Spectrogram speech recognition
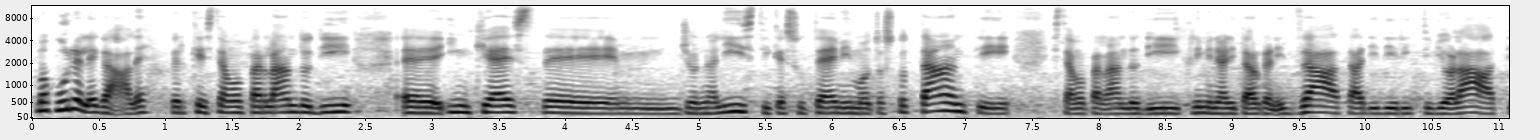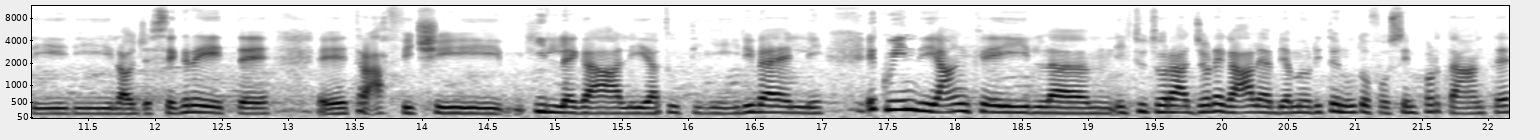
ma pure legale, perché stiamo parlando di eh, inchieste mh, giornalistiche su temi molto scottanti, stiamo parlando di criminalità organizzata, di diritti violati, di logge segrete, eh, traffici illegali a tutti i livelli. E quindi anche il, il tutoraggio legale abbiamo ritenuto fosse importante importante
